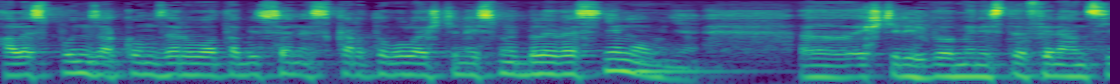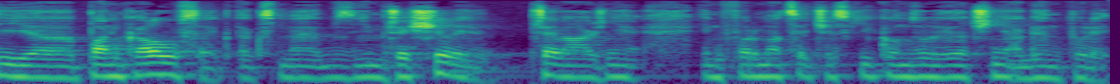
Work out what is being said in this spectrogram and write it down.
alespoň zakonzervovat, aby se neskartovalo, ještě než jsme byli ve sněmovně. Eh, ještě když byl minister financí eh, pan Kalousek, tak jsme s ním řešili převážně informace České konzolidační agentury.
